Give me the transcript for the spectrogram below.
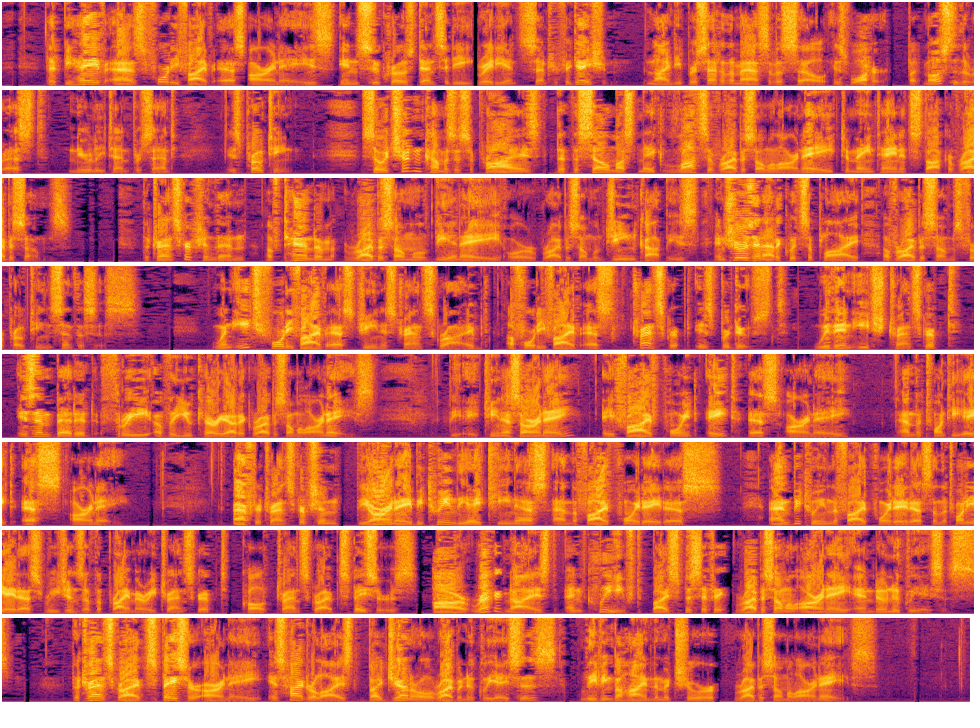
that behave as 45S RNAs in sucrose density gradient centrifugation. 90% of the mass of a cell is water, but most of the rest, nearly 10%, is protein. So it shouldn't come as a surprise that the cell must make lots of ribosomal RNA to maintain its stock of ribosomes. The transcription, then, of tandem ribosomal DNA, or ribosomal gene copies, ensures an adequate supply of ribosomes for protein synthesis. When each 45S gene is transcribed, a 45S transcript is produced. Within each transcript is embedded three of the eukaryotic ribosomal RNAs, the 18S RNA, a 5.8S RNA, and the 28S RNA. After transcription, the RNA between the 18S and the 5.8S and between the 5.8S and the 28S regions of the primary transcript, called transcribed spacers, are recognized and cleaved by specific ribosomal RNA endonucleases. The transcribed spacer RNA is hydrolyzed by general ribonucleases, leaving behind the mature ribosomal RNAs.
